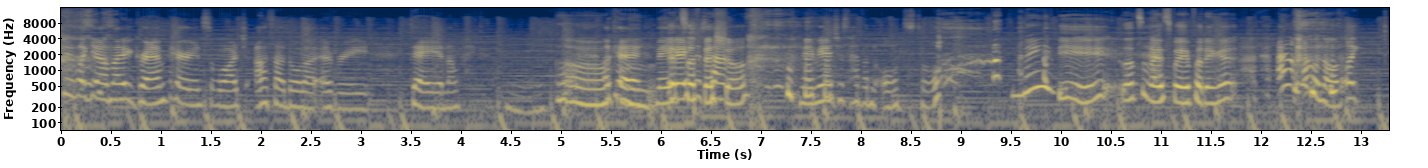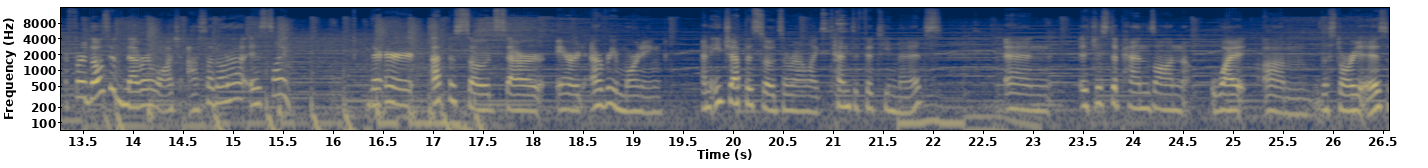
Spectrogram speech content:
She was like, yeah, my grandparents watch Asadora every day, and I'm like, oh, Okay, hmm, maybe I it's have- official. like, maybe I just have an old soul. maybe that's a nice way of putting it. I don't, I don't know. Like for those who've never watched Asadora, it's like there are episodes that are aired every morning, and each episode's around like 10 to 15 minutes, and it just depends on what um, the story is.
